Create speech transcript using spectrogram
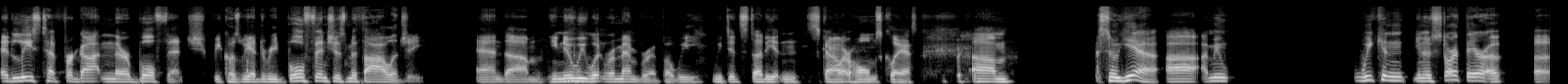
at least have forgotten their Bulfinch because we had to read Bulfinch's mythology. And um, he knew we wouldn't remember it but we we did study it in scholar holmes class. Um, so yeah, uh, I mean, we can you know start there uh, uh,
